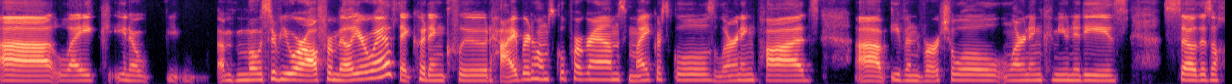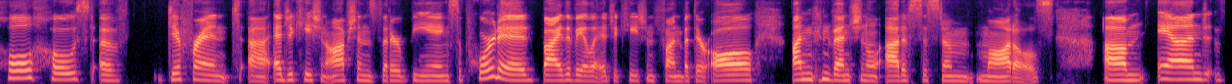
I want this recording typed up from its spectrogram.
uh, like you know um, most of you are all familiar with it could include hybrid homeschool programs micro schools learning pods uh, even virtual learning communities so there's a whole host of different uh, education options that are being supported by the VELA Education Fund, but they're all unconventional out of system models. Um, and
